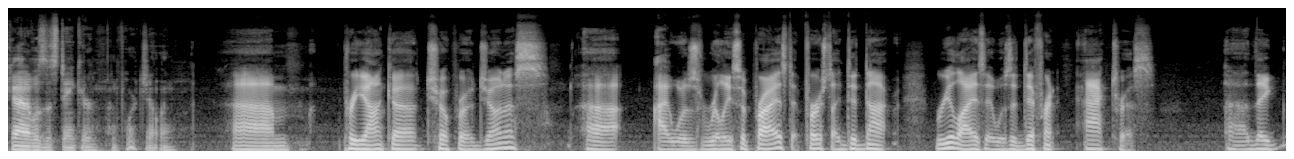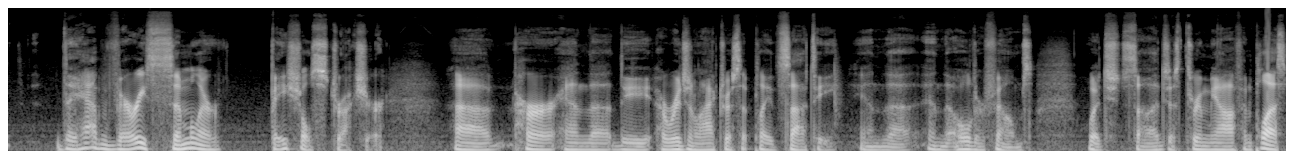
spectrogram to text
Kind of was a stinker, unfortunately. Um, Priyanka Chopra Jonas. Uh, I was really surprised at first. I did not realize it was a different actress. Uh, they they have very similar facial structure. Uh, her and the the original actress that played Sati in the in the older films, which so it just threw me off. And plus,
